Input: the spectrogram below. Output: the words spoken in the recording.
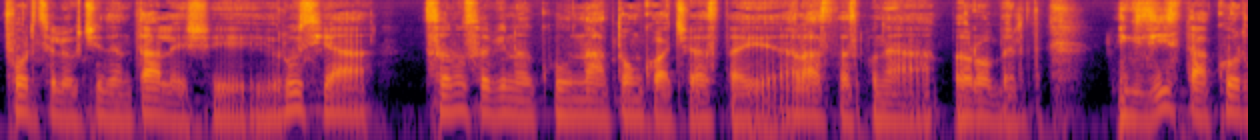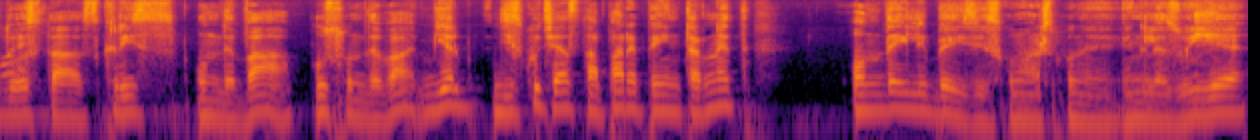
forțele occidentale și Rusia să nu se vină cu NATO încoace. Asta, e, asta spunea Robert. Există acordul ăsta scris undeva, pus undeva? El, discuția asta apare pe internet on daily basis, cum ar spune englezul. E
